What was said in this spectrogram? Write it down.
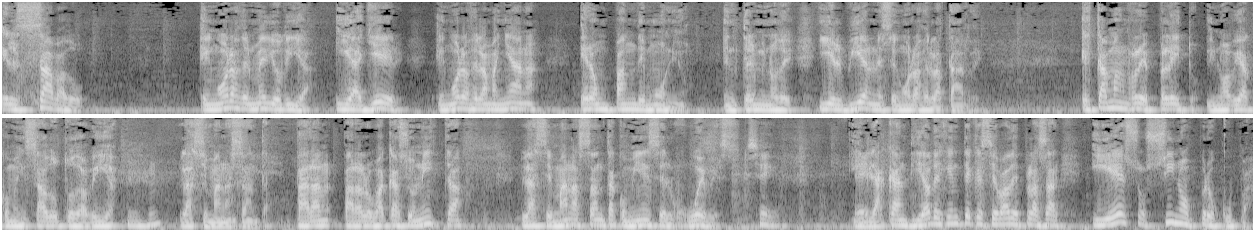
el sábado en horas del mediodía y ayer en horas de la mañana era un pandemonio en términos de y el viernes en horas de la tarde. Estaban repletos y no había comenzado todavía la Semana Santa. Para, para los vacacionistas la Semana Santa comienza el jueves. Sí y eh. la cantidad de gente que se va a desplazar. Y eso sí nos preocupa.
